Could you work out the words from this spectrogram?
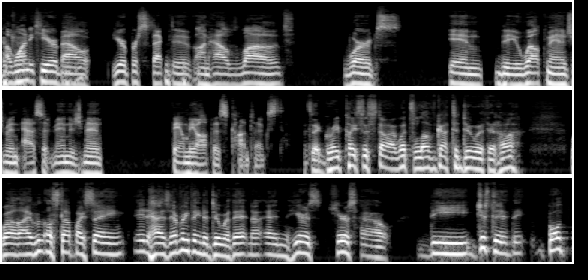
I want to hear about your perspective on how love works in the wealth management, asset management, family office context. It's a great place to start. What's love got to do with it, huh? Well, I, will stop by saying it has everything to do with it, and, and here's here's how the just the, the, both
